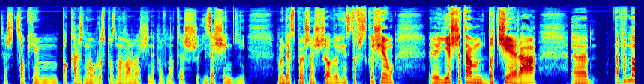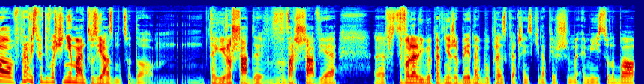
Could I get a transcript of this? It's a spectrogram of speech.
też całkiem pokaźną rozpoznawalność i na pewno też i zasięgi w mediach społecznościowych, więc to wszystko się y, jeszcze tam dociera. Na pewno w Prawie Sprawiedliwości nie ma entuzjazmu co do mm, tej roszady w Warszawie. E, wszyscy woleliby pewnie, żeby jednak był prezes Kaczyński na pierwszym miejscu, no bo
